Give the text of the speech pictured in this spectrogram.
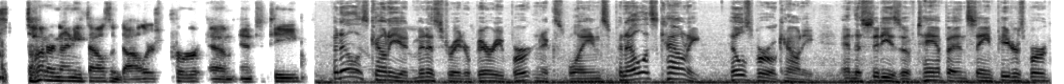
It's $190,000 per um, entity. Pinellas County Administrator Barry Burton explains Pinellas County Hillsborough County and the cities of Tampa and St. Petersburg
